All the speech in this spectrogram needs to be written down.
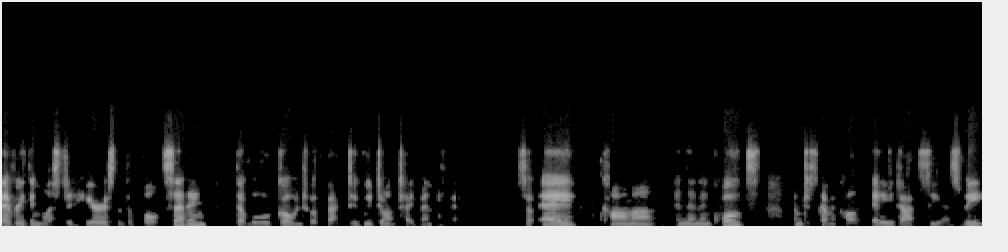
everything listed here is the default setting that will go into effect if we don't type anything. So A, comma, and then in quotes, I'm just going to call it a.csv.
